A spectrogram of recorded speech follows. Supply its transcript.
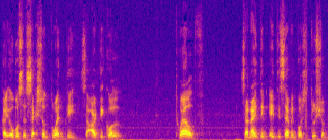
Kay ubos sa Section 20 sa Article 12 sa 1987 Constitution,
